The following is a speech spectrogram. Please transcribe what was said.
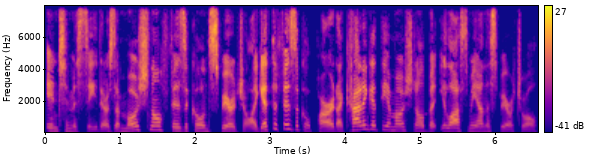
intimacy. There's emotional, physical, and spiritual. I get the physical part, I kind of get the emotional, but you lost me on the spiritual.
